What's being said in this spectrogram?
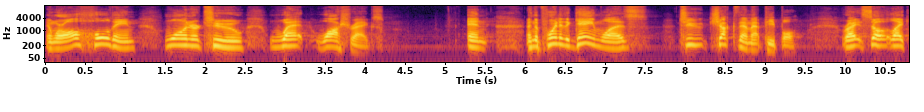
and we're all holding one or two wet wash rags. And, and the point of the game was to chuck them at people, right? So, like,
